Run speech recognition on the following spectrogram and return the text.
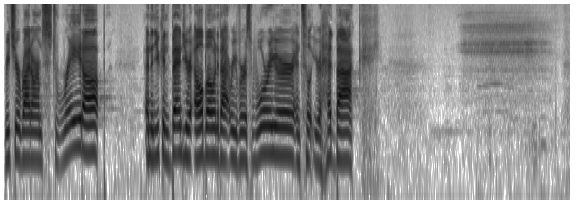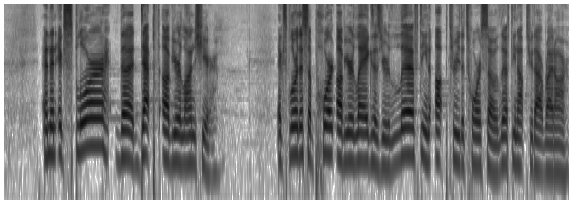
Reach your right arm straight up. And then you can bend your elbow into that reverse warrior and tilt your head back. And then explore the depth of your lunge here. Explore the support of your legs as you're lifting up through the torso, lifting up through that right arm.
